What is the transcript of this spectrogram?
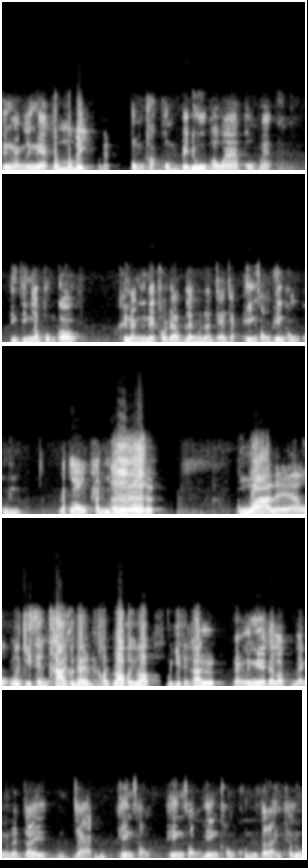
ซึ่งหนังเรื่องเนี้ย ผมผมไม่เหมือนกันผมเข้าผมไปดูเพราะว่าผมอะจริง ๆ แล้วผมก็คือหนังเรื่องเนี้ยเขาได้รับแรงบันดาลใจจากเพลงสองเพลงของคุณ นักร้องท่านอุตเอตะอกูว่าแล้วเมื่อกี้เสียงขาดคุณได้ขออีกรอบขออีกรอบเมื่อกี้เสียงขาดคือหนังเรื่องเนี้ยได้รับแรงบันดาลใจจากเพลงสองเพลงสองเพลงของคุณอุตตะฮิคารุ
